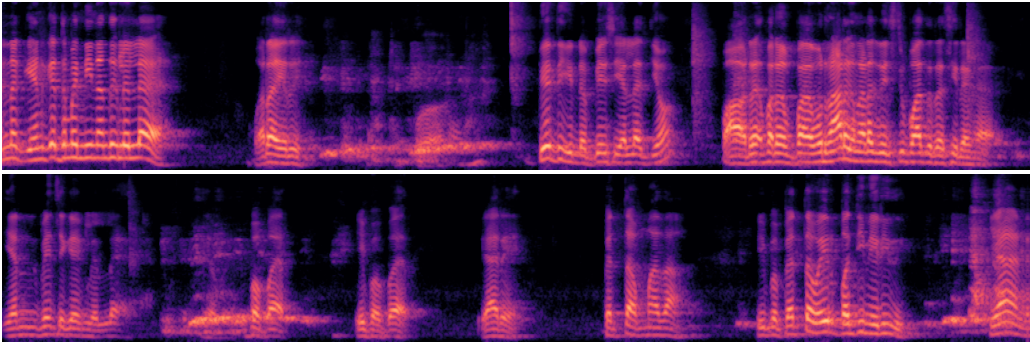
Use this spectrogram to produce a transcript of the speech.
எனக்கு எனக்கு ஏற்ற மாதிரி நீ நந்துக்கல வராயிரு. இரு பேத்திக்கிட்ட பேசி எல்லாத்தையும் ப- ஒரு நாடகம் நடக்க வச்சுட்டு பார்த்து ரசிக்கிறாங்க. என் பேச்சை கேட்கல இப்போ பார் இப்போ பார். யார்? பெத்த அம்மா தான் இப்போ பெத்த வயிறு பத்தி நெறியுது. ஏன்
